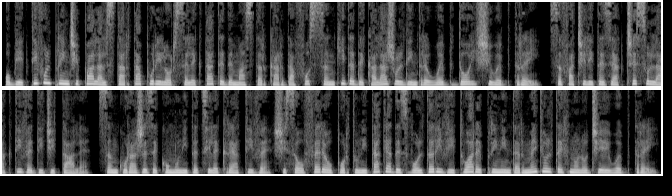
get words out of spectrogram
Obiectivul principal al startup-urilor selectate de Mastercard a fost să închidă decalajul dintre Web 2 și Web 3, să faciliteze accesul la active digitale, să încurajeze comunitățile creative și să ofere oportunitatea dezvoltării viitoare prin intermediul tehnologiei Web 3.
